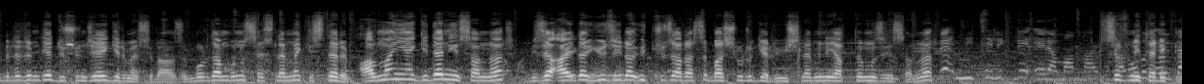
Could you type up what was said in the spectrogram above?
çözebilirim diye düşünceye girmesi lazım. Buradan bunu seslenmek isterim. Almanya'ya giden insanlar bize ayda 100 ile 300 arası başvuru geliyor. İşlemini yaptığımız insanlar. Ve nitelikli elemanlar bunlar. Sırf Onu nitelikli.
